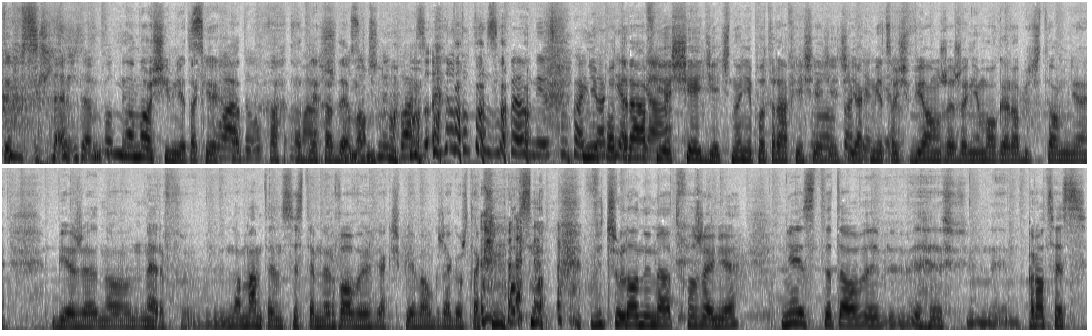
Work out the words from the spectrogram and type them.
tym względem, bo No nosi mnie takie składów ADHD mam. bardzo, no to, to zupełnie, słuchaj, Nie tak potrafię ja. siedzieć, no nie potrafię siedzieć. tak jak, jak mnie ja. coś wiąże, że nie mogę robić, to mnie bierze no, nerw. No, mam ten system nerwowy, jak śpiewał Grzegorz, taki mocno wyczulony na tworzenie. Nie jest to, to y, y, y, proces.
